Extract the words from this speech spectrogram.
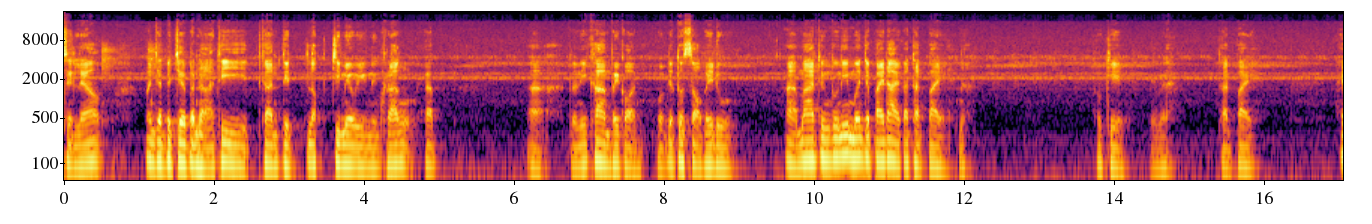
เสร็จแล้ว มันจะไปเจอปัญหาที่การติดล็อก Gmail อีกหนึ่งครั้งครับอ่าตัวนี้ข้ามไปก่อน ผมจะทดสอบให้ดูอ่ามาถึงตรงนี้เหมือนจะไปได้ก็ถัดไปนะโอเคเห็นไหมถัดไป ให้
